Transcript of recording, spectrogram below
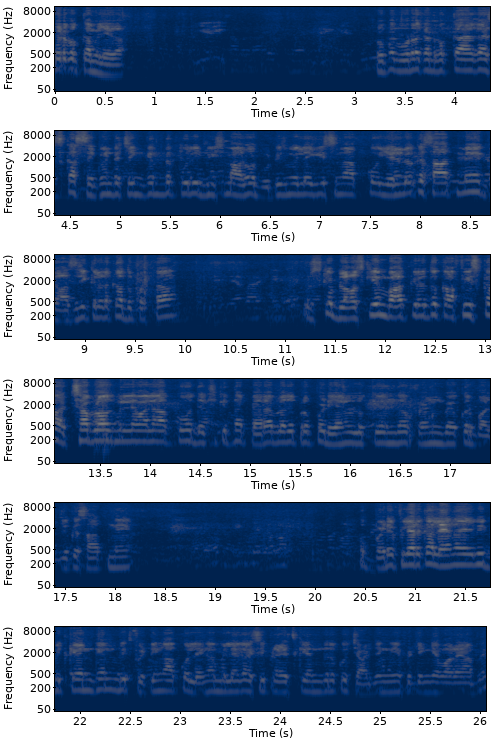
कटबक्का मिलेगा। ऊपर बॉर्डर कटबक्का आएगा। इसका सेकंड टचिंग के अंदर पूरी बीच में ओवर बूटीज मिलेगी। इसमें आपको येलो के साथ में गाजरी कलर का दुपट्टा उसके ब्लाउज की हम बात करें तो काफ़ी इसका अच्छा ब्लाउज मिलने वाला है आपको। देखिए कितना प्यारा ब्लाउज है प्रॉपर डिज़ाइनर लुक के अंदर फ्रंट बैक और बाजू के साथ में। तो बड़े फ्लेयर का लहंगा ये भी with can can with fitting आपको लहंगा मिलेगा। इसी प्राइस के अंदर कोई चार्जिंग नहीं है फिटिंग के हमारे यहाँ पे।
